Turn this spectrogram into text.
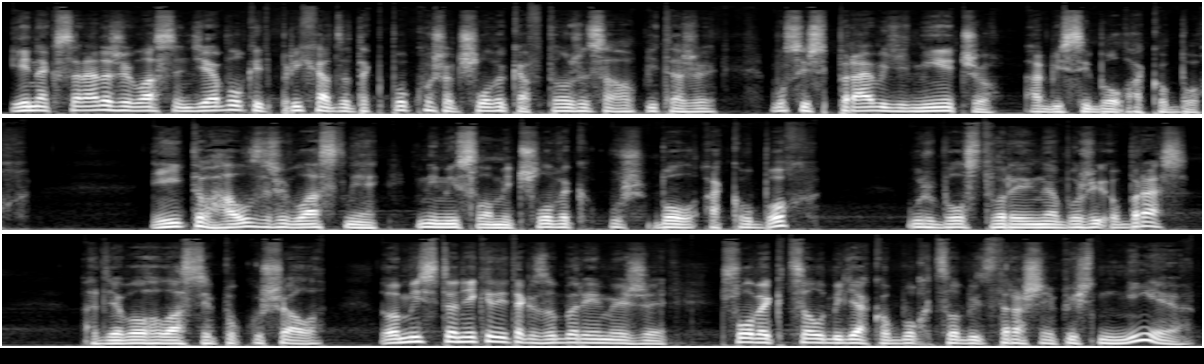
Inak sa rada, že vlastne diabol, keď prichádza, tak pokúša človeka v tom, že sa ho pýta, že musíš spraviť niečo, aby si bol ako Boh. Nie to halus, že vlastne inými slovami človek už bol ako Boh, už bol stvorený na Boží obraz. A diabol ho vlastne pokúšal. Lebo my si to niekedy tak zoberieme, že človek chcel byť ako Boh, chcel byť strašne pyšný. Nie.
